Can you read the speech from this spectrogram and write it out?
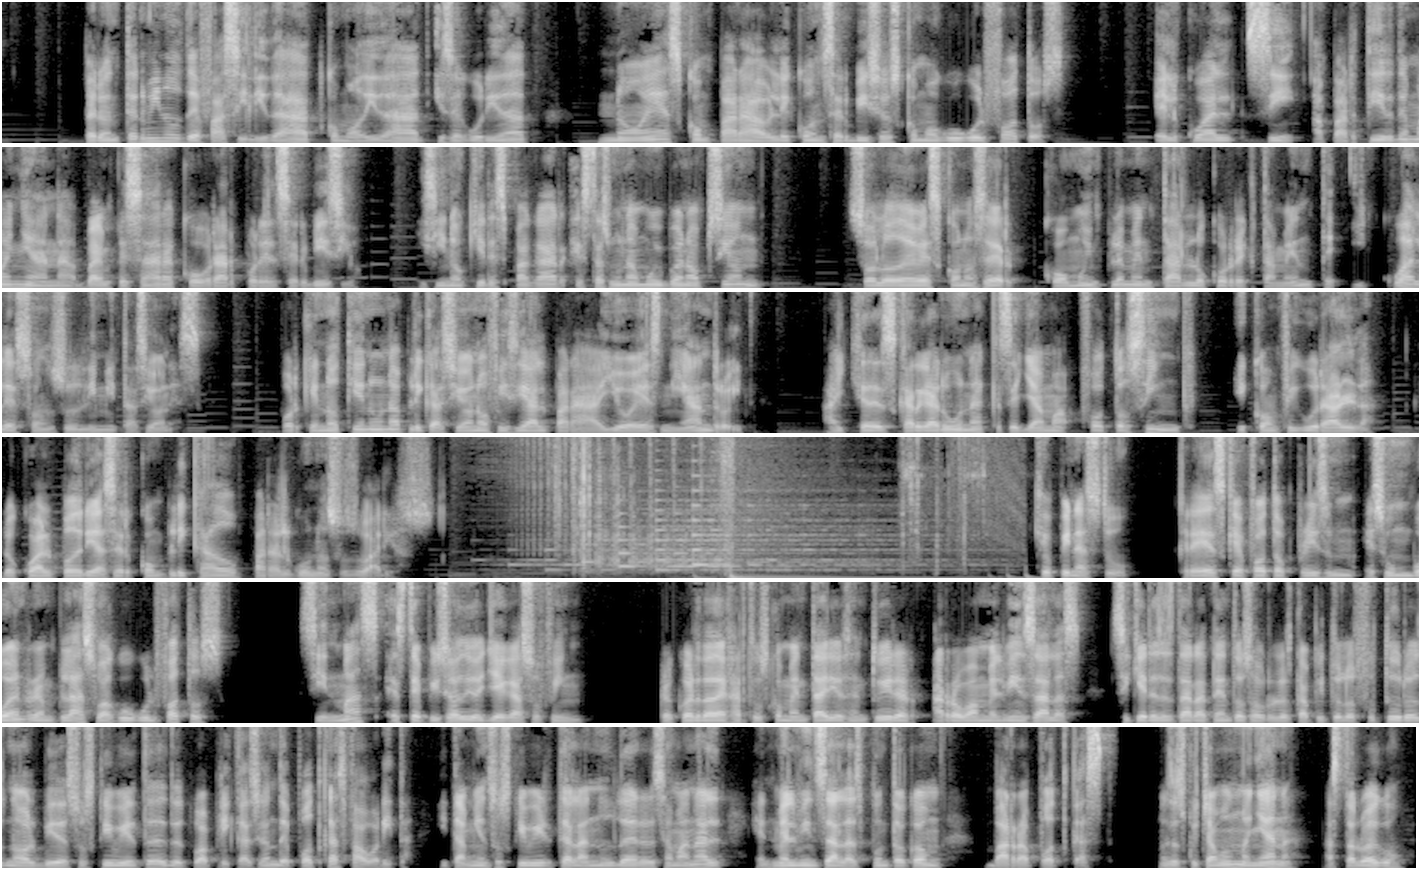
Pero en términos de facilidad, comodidad y seguridad, no es comparable con servicios como Google Fotos, el cual sí, a partir de mañana va a empezar a cobrar por el servicio. Y si no quieres pagar, esta es una muy buena opción. Solo debes conocer cómo implementarlo correctamente y cuáles son sus limitaciones. Porque no tiene una aplicación oficial para iOS ni Android. Hay que descargar una que se llama PhotoSync y configurarla, lo cual podría ser complicado para algunos usuarios. ¿Qué opinas tú? ¿Crees que PhotoPrism es un buen reemplazo a Google Fotos? Sin más, este episodio llega a su fin. Recuerda dejar tus comentarios en Twitter, arroba Melvin Salas. Si quieres estar atento sobre los capítulos futuros, no olvides suscribirte desde tu aplicación de podcast favorita y también suscribirte a la newsletter semanal en melvinsalas.com barra podcast. Nos escuchamos mañana. Hasta luego.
